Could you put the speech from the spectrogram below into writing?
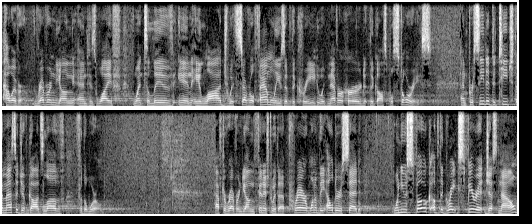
However, Reverend Young and his wife went to live in a lodge with several families of the Cree who had never heard the gospel stories and proceeded to teach the message of God's love for the world. After Reverend Young finished with a prayer, one of the elders said, When you spoke of the Great Spirit just now,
